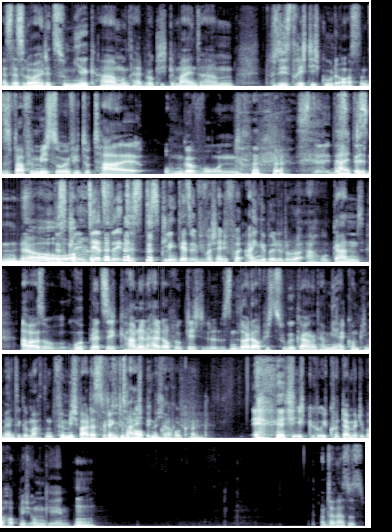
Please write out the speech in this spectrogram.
Also dass Leute zu mir kamen und halt wirklich gemeint haben, du siehst richtig gut aus. Und das war für mich so irgendwie total ungewohnt. Das, I das, didn't know. Das klingt jetzt, das, das klingt jetzt irgendwie wahrscheinlich voll eingebildet oder arrogant, aber so urplötzlich kamen dann halt auch wirklich, sind Leute auf mich zugegangen und haben mir halt Komplimente gemacht und für mich war das so klingt total, überhaupt nicht arrogant. ich, ich, ich, konnte damit überhaupt nicht umgehen. Hm. Und dann hast du's,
